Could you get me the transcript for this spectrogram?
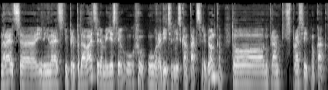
нравится или не нравится этим преподавателям. И если у, у родителей есть контакт с ребенком, то ну прям спросить, ну как,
